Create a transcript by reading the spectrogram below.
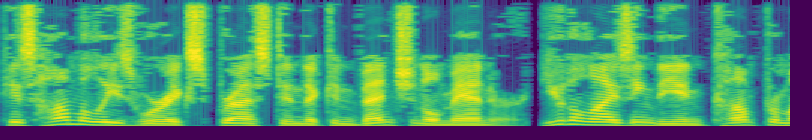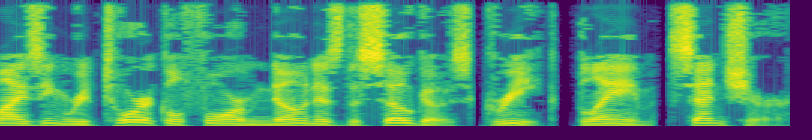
His homilies were expressed in the conventional manner, utilizing the uncompromising rhetorical form known as the psogos Greek, blame, censure.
